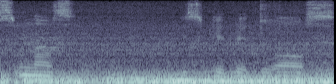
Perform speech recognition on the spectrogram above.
is unas is get rid of walls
